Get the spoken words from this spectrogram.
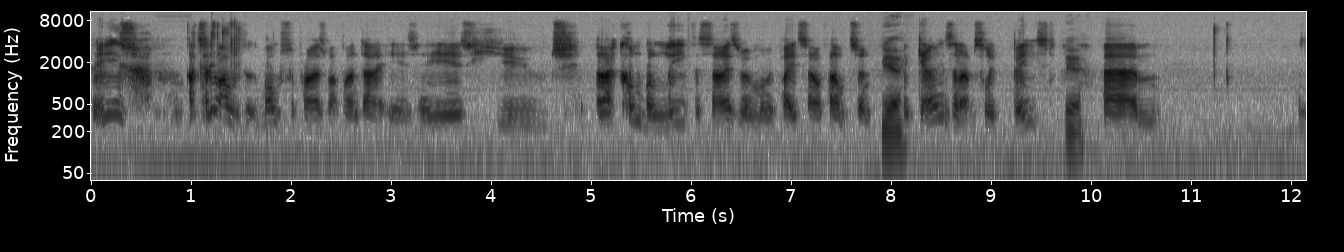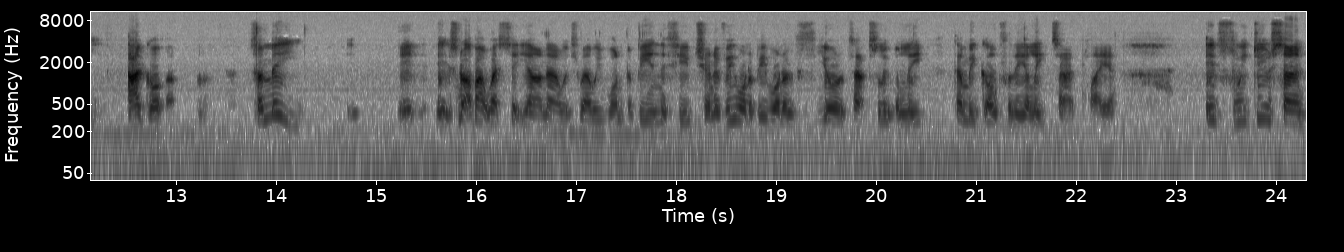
He's. I tell you what, I was most surprised about Van Dijk is he is huge. I couldn't believe the size of him when we played Southampton. Yeah. The guy's an absolute beast. Yeah. Um, I got. For me, it, it's not about where City are now. It's where we want to be in the future. And if we want to be one of Europe's absolute elite, then we go for the elite type player. If we do sign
